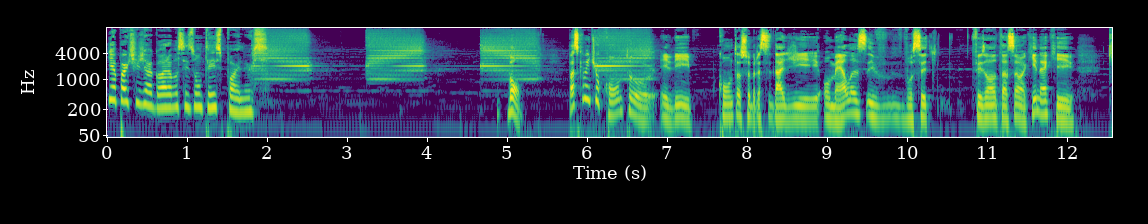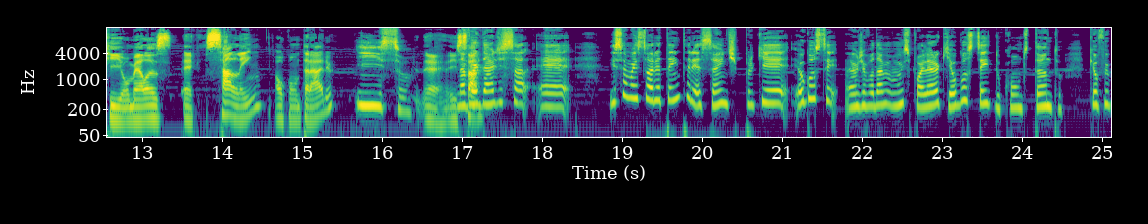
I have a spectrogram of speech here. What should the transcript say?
E a partir de agora vocês vão ter spoilers. Bom, basicamente o conto, ele conta sobre a cidade de Homelas e você fez uma anotação aqui, né, que, que Homelas é Salem, ao contrário. Isso. É, Na verdade, é, isso é uma história até interessante, porque eu gostei, eu já vou dar um spoiler aqui, eu gostei do conto tanto que eu fui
